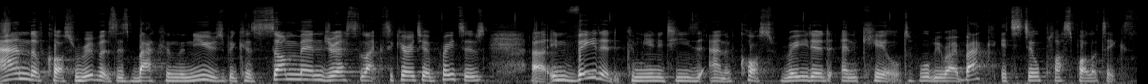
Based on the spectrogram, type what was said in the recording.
and of course, Rivers is back in the news because some men dressed like security operatives uh, invaded communities and, of course, raided and killed. We'll be right back. It's still Plus Politics.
